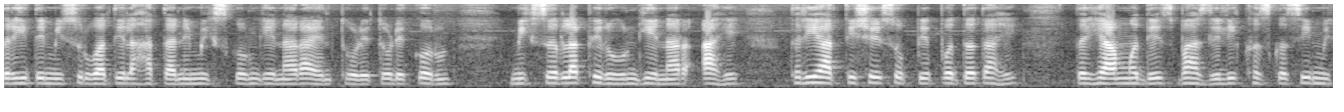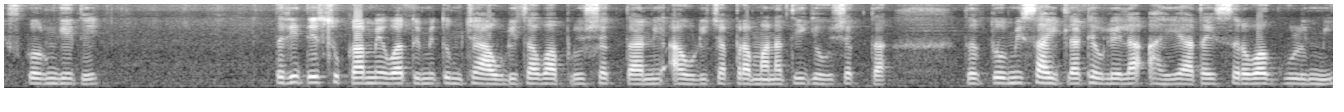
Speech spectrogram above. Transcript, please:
तर इथे मी सुरुवातीला हाताने मिक्स करून घेणार आहे आणि थोडे थोडे करून मिक्सरला फिरवून घेणार आहे. तर ही अतिशय सोपी पद्धत आहे. तर ह्यामध्येच भाजलेली खसखसी मिक्स करून घेते. तरी ते सुकामेवा तुम्ही तुमच्या आवडीचा वापरू शकता आणि आवडीच्या प्रमाणातही घेऊ शकता. तर तो मी साईडला ठेवलेला आहे. आता हे सर्व गूळ मी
